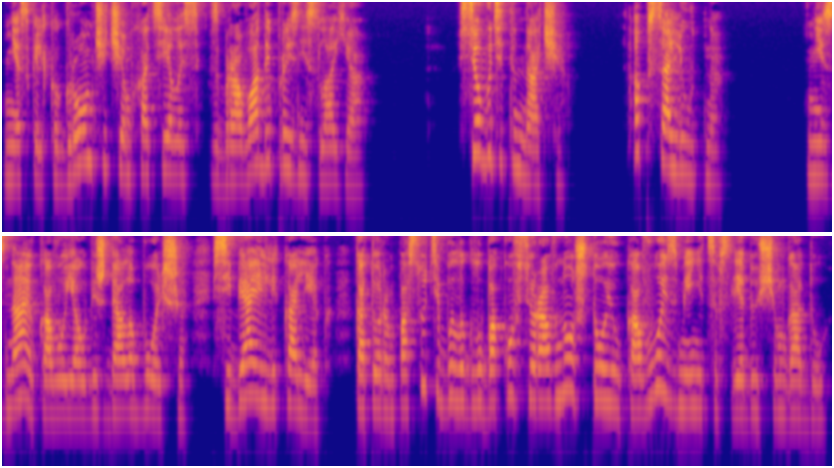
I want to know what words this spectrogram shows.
Несколько громче, чем хотелось, с бравадой произнесла я. Все будет иначе. Абсолютно. Не знаю, кого я убеждала больше, себя или коллег, которым, по сути, было глубоко все равно, что и у кого изменится в следующем году.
